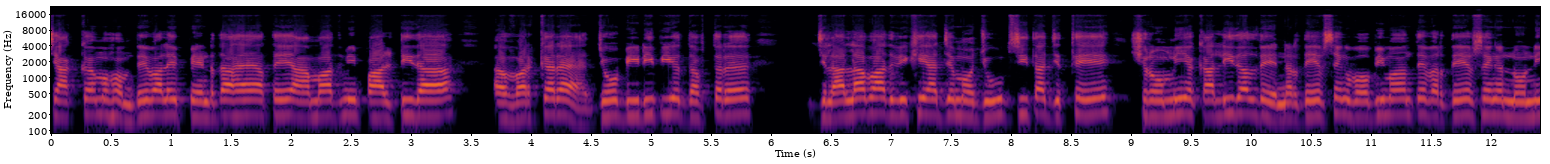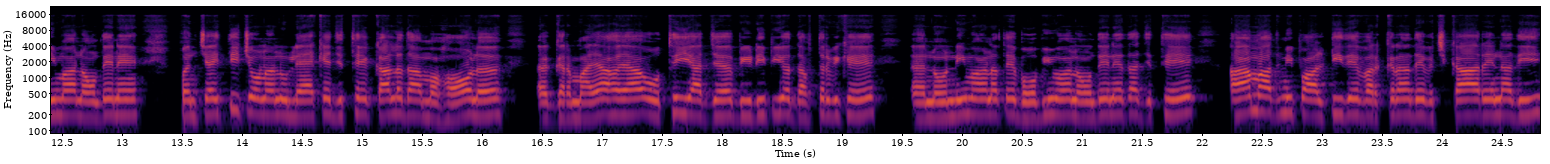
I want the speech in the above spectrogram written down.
ਚੱਕ ਮੁਹੰਮਦੇ ਵਾਲੇ ਪਿੰਡ ਦਾ ਹੈ ਅਤੇ ਆਮ ਆਦਮੀ ਪਾਰਟੀ ਦਾ ਵਰਕਰ ਹੈ, ਜੋ ਬੀਡੀਪੀਓ ਦਫ਼ਤਰ ਜਲਾਲਾਬਾਦ ਵਿਖੇ ਅੱਜ ਮੌਜੂਦ ਸੀ ਤਾਂ ਜਿੱਥੇ ਸ਼੍ਰੋਮਣੀ ਅਕਾਲੀ ਦਲ ਦੇ ਨਰਦੇਵ ਸਿੰਘ ਬੋਬੀਮਾਨ ਤੇ ਵਰਦੇਵ ਸਿੰਘ ਨੋਨੀਮਾਨ ਆਉਂਦੇ ਨੇ ਪੰਚਾਇਤੀ ਚੋਣਾਂ ਨੂੰ ਲੈ ਕੇ, ਜਿੱਥੇ ਕੱਲ ਦਾ ਮਾਹੌਲ ਗਰਮਾਇਆ ਹੋਇਆ। ਉੱਥੇ ਹੀ ਅੱਜ ਬੀਡੀਪੀਓ ਦਫ਼ਤਰ ਵਿਖੇ ਨੋਨੀਮਾਨ ਅਤੇ ਬੋਬੀਮਾਨ ਆਉਂਦੇ ਨੇ ਤਾਂ ਜਿੱਥੇ ਆਮ ਆਦਮੀ ਪਾਰਟੀ ਦੇ ਵਰਕਰਾਂ ਦੇ ਵਿਚਕਾਰ ਇਹਨਾਂ ਦੀ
